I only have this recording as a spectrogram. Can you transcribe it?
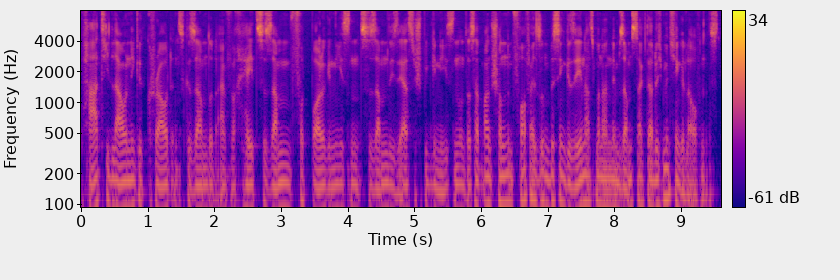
partylaunige Crowd insgesamt und einfach, hey, zusammen Football genießen, zusammen dieses erste Spiel genießen. Und das hat man schon im Vorfeld so ein bisschen gesehen, als man an dem Samstag da durch München gelaufen ist.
